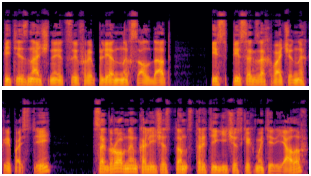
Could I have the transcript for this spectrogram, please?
пятизначные цифры пленных солдат и список захваченных крепостей с огромным количеством стратегических материалов,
